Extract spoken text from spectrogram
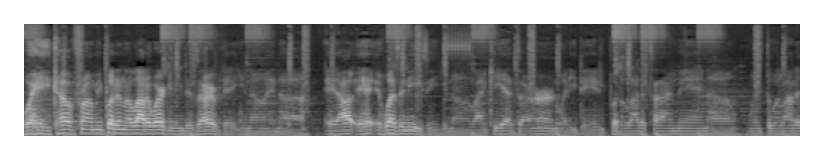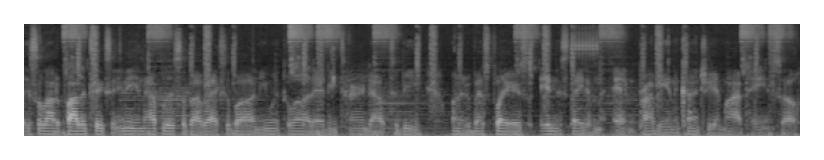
where he come from, he put in a lot of work and he deserved it. You know, and uh, it, it, it wasn't easy. You know, like he had to earn what he did. He put a lot of time in. Uh, went through a lot of it's a lot of politics in Indianapolis about basketball, and he went through all that. and He turned out to be one of the best players in the state of and probably in the country, in my opinion. So.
